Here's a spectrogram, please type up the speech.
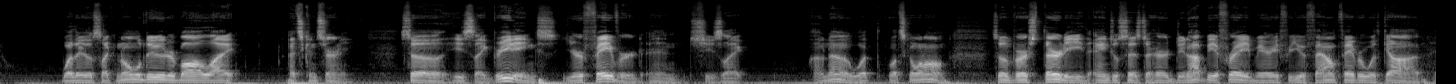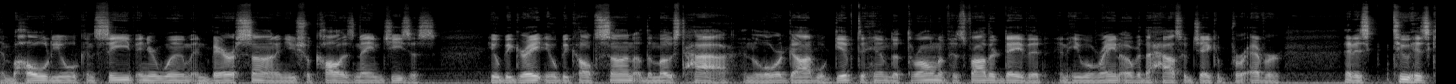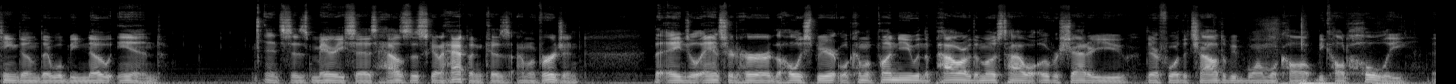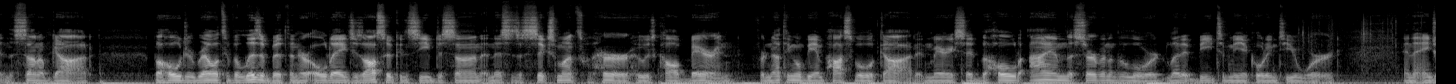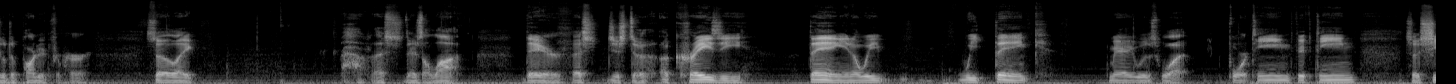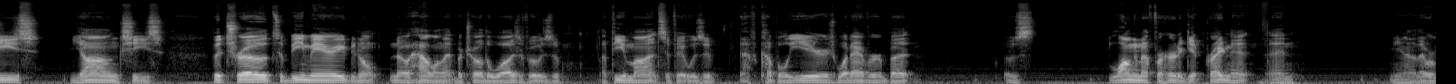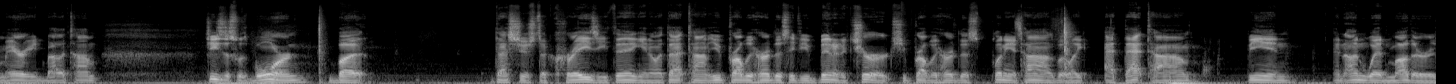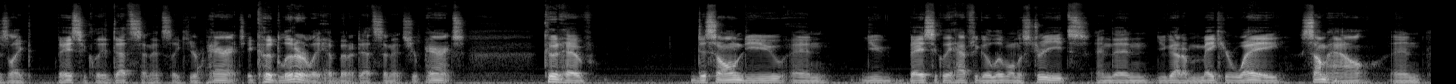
whether it's like a normal dude or ball light, that's concerning. So he's like, "Greetings, you're favored," and she's like, "Oh no, what what's going on?" So in verse 30, the angel says to her, Do not be afraid, Mary, for you have found favor with God. And behold, you will conceive in your womb and bear a son, and you shall call his name Jesus. He will be great, and he will be called Son of the Most High. And the Lord God will give to him the throne of his father David, and he will reign over the house of Jacob forever and his to his kingdom there will be no end. And it says Mary says, "How's this going to happen? Because I'm a virgin." The angel answered her, The Holy Spirit will come upon you, and the power of the Most High will overshadow you. Therefore, the child to be born will call, be called Holy, and the Son of God. Behold, your relative Elizabeth in her old age has also conceived a son, and this is a six months with her who is called barren, for nothing will be impossible with God. And Mary said, Behold, I am the servant of the Lord. Let it be to me according to your word and the angel departed from her. So like ah, that's there's a lot there. That's just a, a crazy thing. You know, we we think Mary was what 14, 15. So she's young. She's betrothed to be married. We don't know how long that betrothal was. If it was a, a few months, if it was a, a couple of years, whatever. But it was long enough for her to get pregnant and you know, they were married by the time Jesus was born, but that's just a crazy thing. You know, at that time, you probably heard this if you've been in a church, you probably heard this plenty of times, but like at that time, being an unwed mother is like basically a death sentence. Like your parents, it could literally have been a death sentence. Your parents could have disowned you and you basically have to go live on the streets and then you got to make your way somehow and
